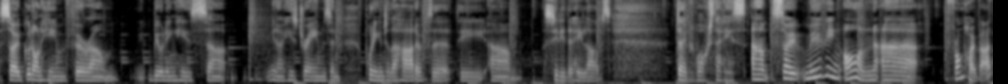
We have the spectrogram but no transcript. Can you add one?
So good on him for um, building his, uh, you know, his dreams and putting into the heart of the the um, city that he loves. David Walsh, that is. Um, so moving on uh, from Hobart,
